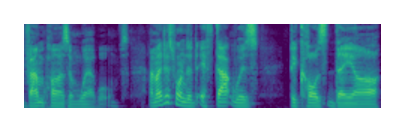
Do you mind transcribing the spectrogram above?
vampires and werewolves. And I just wondered if that was because they are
